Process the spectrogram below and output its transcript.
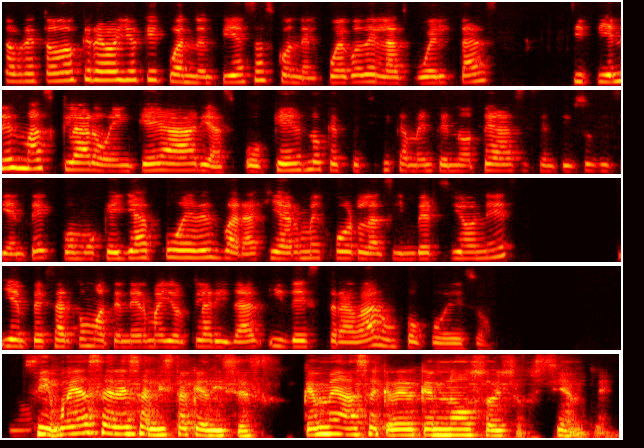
Sobre todo creo yo que cuando empiezas con el juego de las vueltas, si tienes más claro en qué áreas o qué es lo que específicamente no te hace sentir suficiente, como que ya puedes barajear mejor las inversiones y empezar como a tener mayor claridad y destrabar un poco eso. Sí, voy a hacer esa lista que dices. ¿Qué me hace creer que no soy suficiente?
